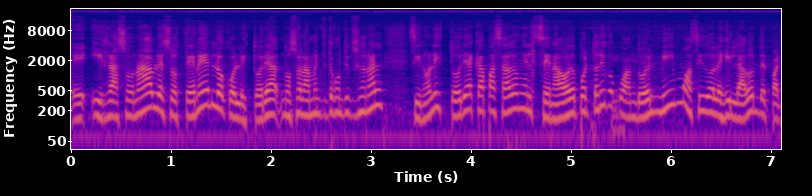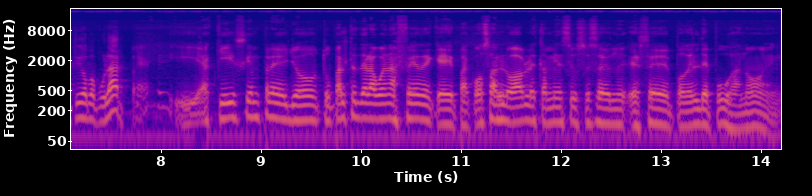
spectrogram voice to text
eh, irrazonable sostenerlo con la historia no solamente constitucional, sino la historia que ha pasado en el Senado de Puerto Rico cuando él mismo ha sido legislador del Partido Popular. Pues, y aquí siempre yo, tú partes de la buena fe de que para cosas loables también se usa ese, poder de puja, ¿no? En,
